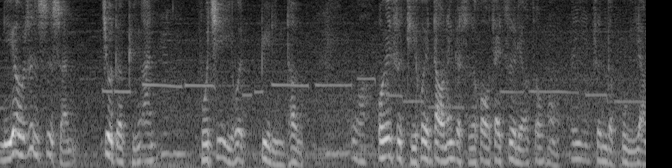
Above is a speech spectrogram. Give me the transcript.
你要认识神，就得平安，夫妻也会必临到你。哇，我一直体会到那个时候在治疗中哈，哎，真的不一样，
